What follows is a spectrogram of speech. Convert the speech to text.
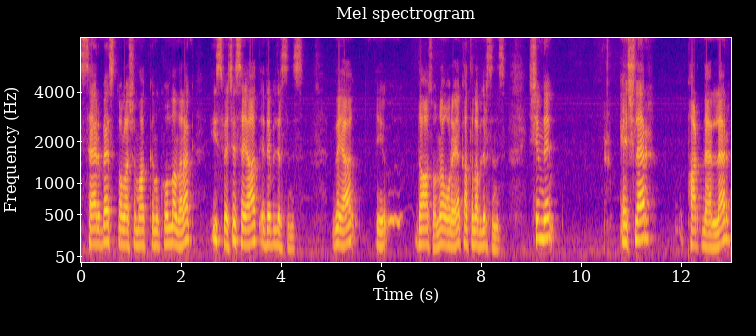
serbest dolaşım hakkını kullanarak İsveç'e seyahat edebilirsiniz. Veya e, daha sonra oraya katılabilirsiniz. Şimdi eşler, partnerler,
